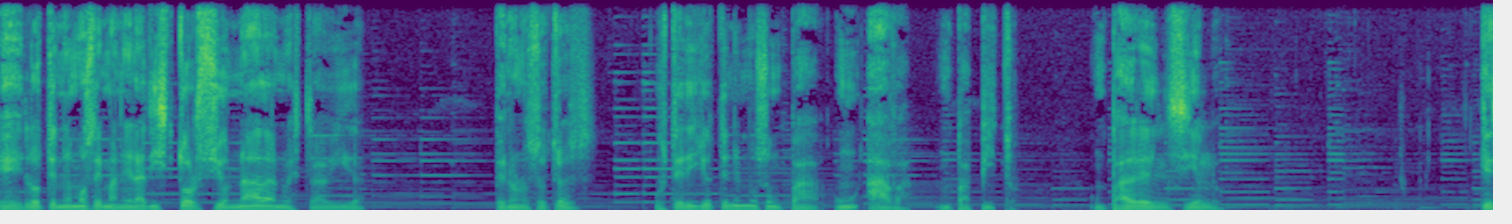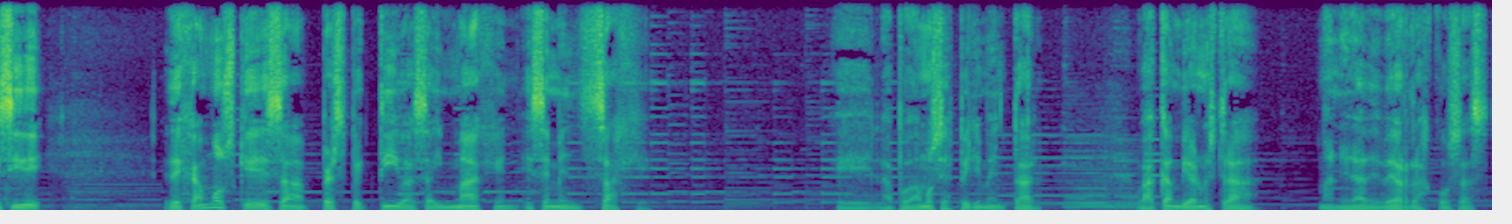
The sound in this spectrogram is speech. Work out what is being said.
eh, lo tenemos de manera distorsionada en nuestra vida. Pero nosotros, usted y yo tenemos un pa, un aba, un papito, un padre del cielo. Que si dejamos que esa perspectiva, esa imagen, ese mensaje, eh, la podamos experimentar, va a cambiar nuestra manera de ver las cosas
